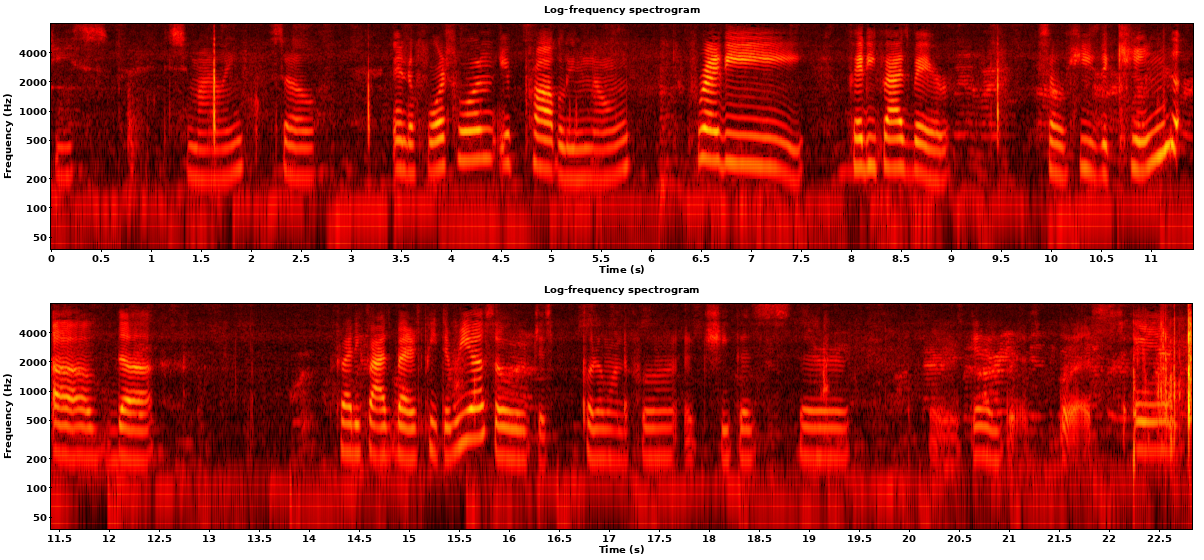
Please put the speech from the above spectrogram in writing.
teeth, smiling. So, and the fourth one you probably know, Freddy, Freddy Fazbear. So he's the king of the Freddy Fazbear's Pizzeria. So just put him on the front and Chica's there and get him this. And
